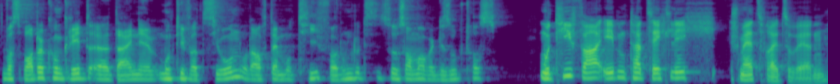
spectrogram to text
Was war da konkret äh, deine Motivation oder auch dein Motiv, warum du diese Zusammenarbeit gesucht hast? Motiv war eben tatsächlich, schmerzfrei zu werden.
